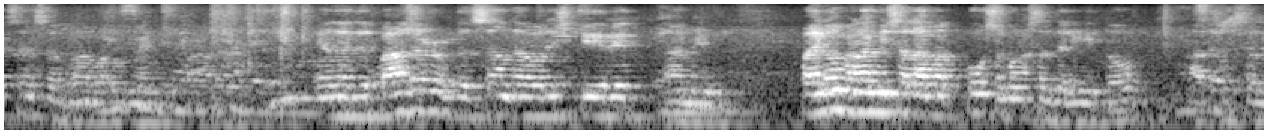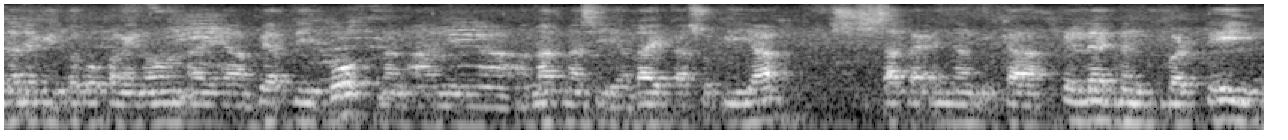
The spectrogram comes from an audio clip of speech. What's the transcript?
presence of our Almighty Father. And the Father, of the Son, the Holy Spirit. Amen. Panginoon, maraming salamat po sa mga sandaling ito. At sa sandaling ito po, Panginoon, ay uh, birthday po ng aming uh, anak na si Laika Sofia sa kanyang ika-11th birthday.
